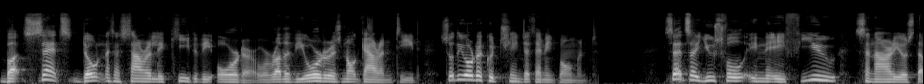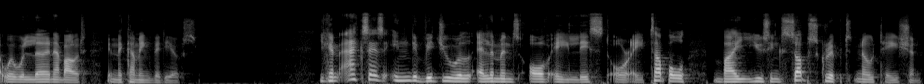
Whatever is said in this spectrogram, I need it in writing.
But sets don't necessarily keep the order, or rather the order is not guaranteed, so the order could change at any moment. Sets are useful in a few scenarios that we will learn about in the coming videos. You can access individual elements of a list or a tuple by using subscript notation.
